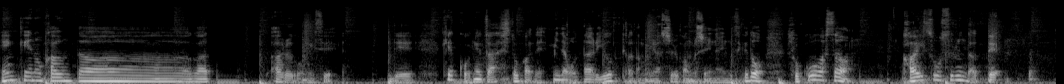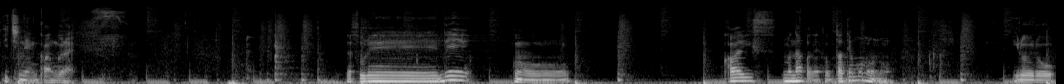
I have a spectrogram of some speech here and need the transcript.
円形のカウンターがあるお店で、結構ね、雑誌とかで見たことあるよって方もいらっしゃるかもしれないんですけど、そこはさ、改装するんだって。1年間ぐらい。それで、この、回まあ、なんかね、その建物のいろいろ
